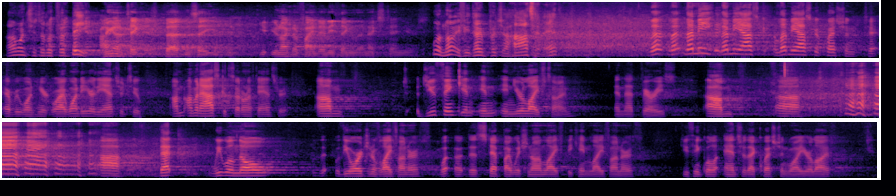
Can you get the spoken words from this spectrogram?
I want you to look for B. I'm going to take this bet and say you're not going to find anything in the next 10 years. Well, not if you don't put your heart in it. Let, let, let, me, let, me ask, let me ask a question to everyone here, I want to hear the answer to. I'm, I'm going to ask it so I don't have to answer it. Um, do you think in, in, in your lifetime, and that varies, um, uh, uh, that we will know the, the, origin of life on Earth, what, uh, the step by which non life became life on Earth? Do you think we'll answer that question while you're alive?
